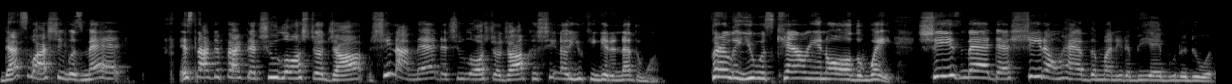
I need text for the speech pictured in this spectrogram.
That's why she was mad. It's not the fact that you lost your job. She not mad that you lost your job because she know you can get another one. Clearly, you was carrying all the weight. She's mad that she don't have the money to be able to do it.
